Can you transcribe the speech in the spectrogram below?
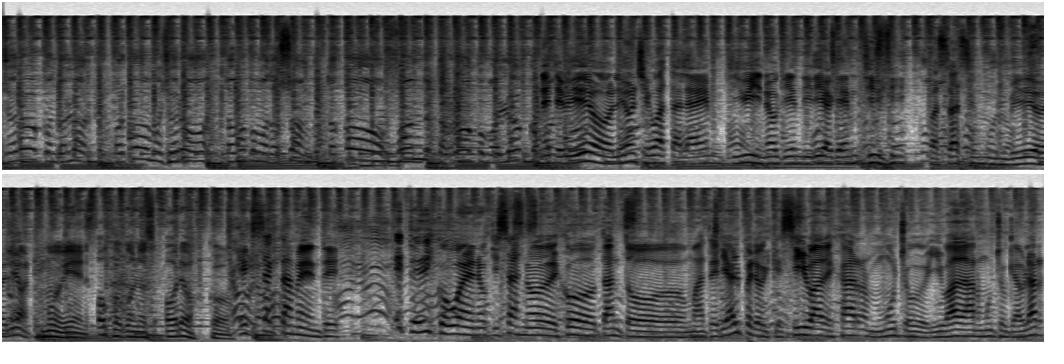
lloró con dolor. Por cómo lloró, tomó como dos hongos. Tocó fondo, loco. Con este video, León llegó hasta la MTV, ¿no? ¿Quién diría que MTV pasase un video de León? Muy bien. Ojo con los Orozco. Exactamente. Este disco, bueno, quizás no dejó tanto material, pero el que sí va a dejar mucho y va a dar mucho que hablar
